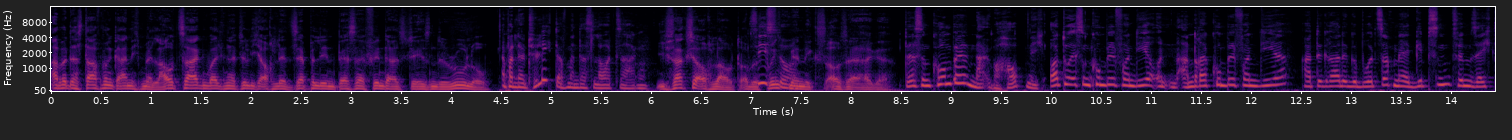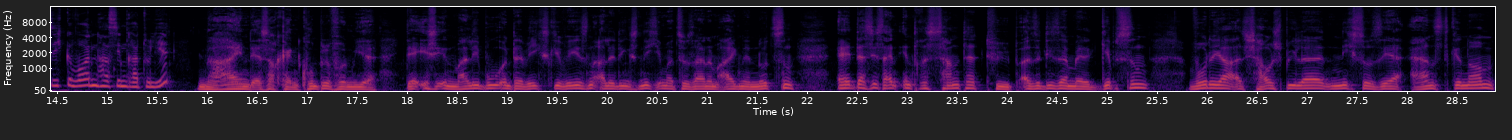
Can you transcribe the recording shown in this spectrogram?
Aber das darf man gar nicht mehr laut sagen, weil ich natürlich auch Led Zeppelin besser finde als Jason Derulo. Aber natürlich darf man das laut sagen. Ich sag's ja auch laut, aber es Siehst bringt du. mir nichts außer Ärger. Das ist ein Kumpel? Na, überhaupt nicht. Otto ist ein Kumpel von dir und ein anderer Kumpel von dir hatte gerade Geburtstag, Mel Gibson, 65 geworden. Hast ihm gratuliert? Nein, der ist auch kein Kumpel von mir. Der ist in Malibu unterwegs gewesen, allerdings nicht immer zu seinem eigenen Nutzen. Äh, das ist ein interessanter Typ. Also dieser Mel Gibson wurde ja als Schauspieler nicht so sehr ernst genommen.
